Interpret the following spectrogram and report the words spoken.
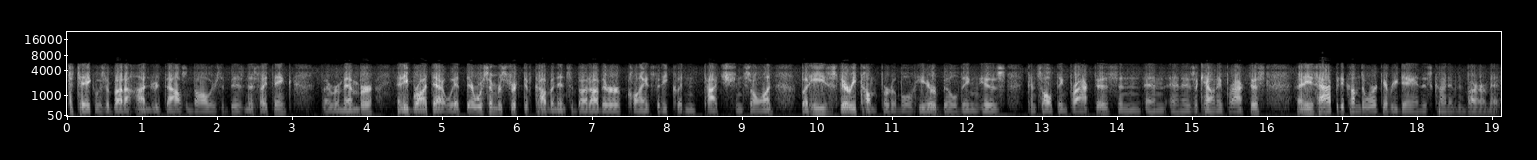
to take it was about a hundred thousand dollars of business, I think, if I remember, and he brought that with. There were some restrictive covenants about other clients that he couldn't touch and so on, but he's very comfortable here building his consulting practice and and and his accounting practice, and he's happy to come to work every day in this kind of environment.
